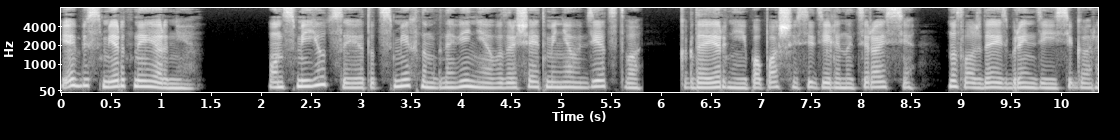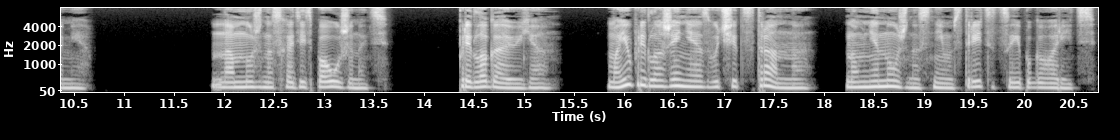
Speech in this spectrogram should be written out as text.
Я бессмертный Эрни. Он смеется, и этот смех на мгновение возвращает меня в детство, когда Эрни и папаша сидели на террасе, наслаждаясь бренди и сигарами. «Нам нужно сходить поужинать», — предлагаю я. Моё предложение звучит странно, но мне нужно с ним встретиться и поговорить.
